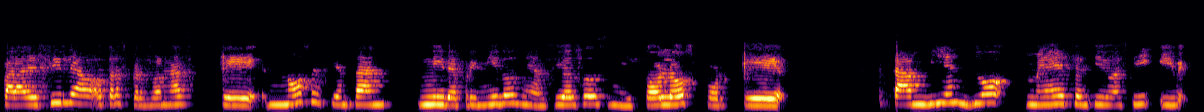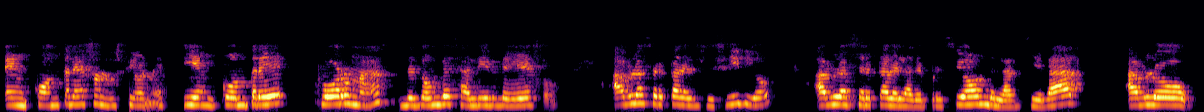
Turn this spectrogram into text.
para decirle a otras personas que no se sientan ni deprimidos, ni ansiosos, ni solos, porque también yo me he sentido así y encontré soluciones y encontré formas de dónde salir de eso. Hablo acerca del suicidio, hablo acerca de la depresión, de la ansiedad, hablo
